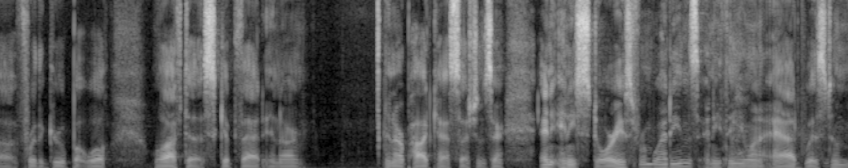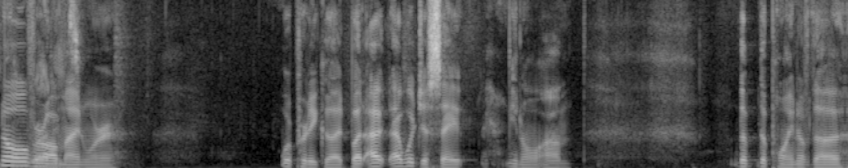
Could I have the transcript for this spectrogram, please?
uh, for the group, but we'll we'll have to skip that in our in our podcast sessions there. Any any stories from weddings? Anything you want to add? Wisdom? No, overall weddings? mine were were pretty good, but I I would just say, you know, um, the the point of the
